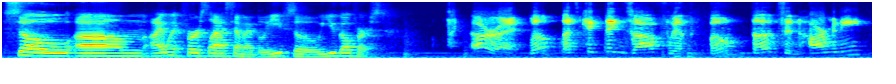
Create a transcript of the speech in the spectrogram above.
So um, I went first last time, I believe. So you go first. All right, well, let's kick things off with Bone Thugs and Harmony,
